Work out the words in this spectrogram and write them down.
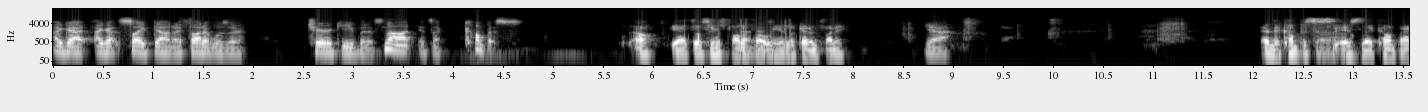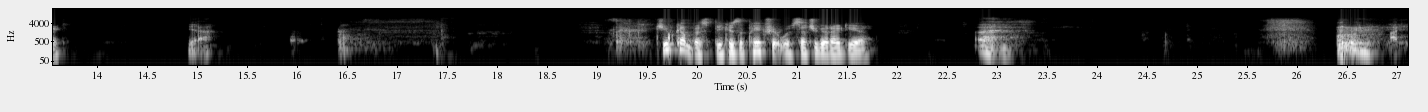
I got I got psyched out. I thought it was a Cherokee, but it's not. It's a Compass. oh, yeah. Those things fall That apart is- when you look at them funny. Yeah. And the Compass is, is the compact. Yeah. Jeep Compass because the Patriot was such a good idea. Uh, I see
